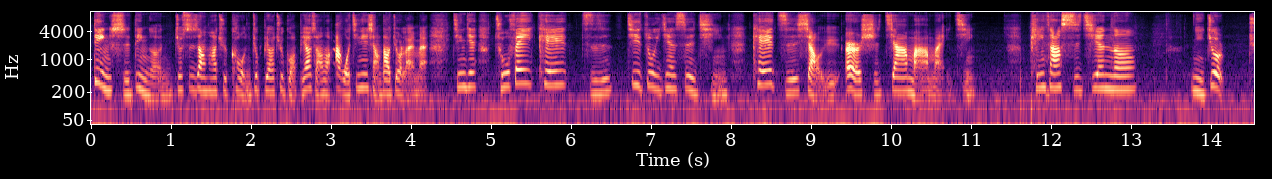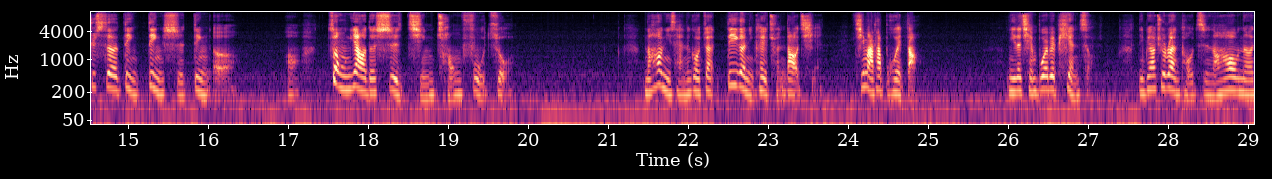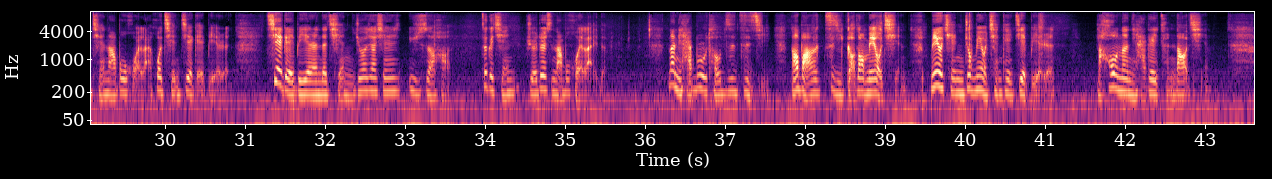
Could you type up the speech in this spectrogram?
定时定额，你就是让他去扣，你就不要去管，不要想说啊，我今天想到就来买。今天除非 K 值，记住一件事情，K 值小于二十加码买进。平常时间呢，你就去设定定时定额哦，重要的事情重复做，然后你才能够赚。第一个，你可以存到钱，起码它不会倒，你的钱不会被骗走。你不要去乱投资，然后呢，钱拿不回来，或钱借给别人，借给别人的钱，你就要先预设好，这个钱绝对是拿不回来的。那你还不如投资自己，然后把自己搞到没有钱，没有钱你就没有钱可以借别人，然后呢，你还可以存到钱。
